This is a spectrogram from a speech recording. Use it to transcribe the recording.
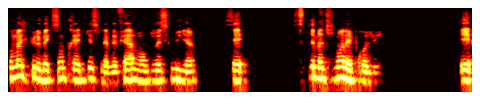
comment est-ce que le mec s'entraîne, qu'est-ce qu'il avait fait avant, d'où est-ce qu'il vient. C'est systématiquement les produits. Et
